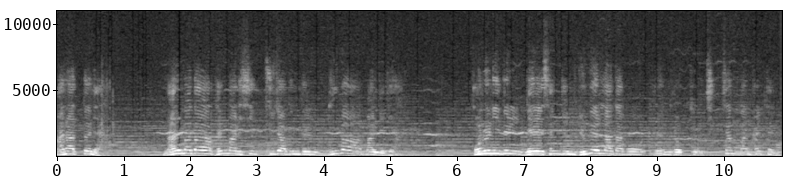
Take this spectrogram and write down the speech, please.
안았더냐. 날마다 백마리씩 쥐자분들 누가 말리랴. 보는 이들 내 생김 유별나다고 연겁주 칭찬만 할 텐데.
